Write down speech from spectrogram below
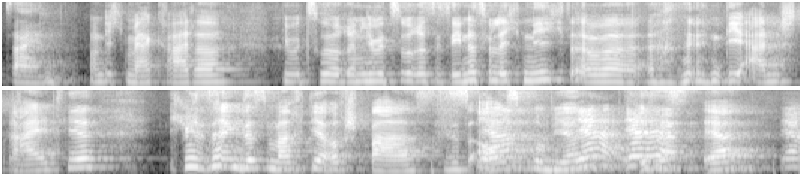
sein. Und ich merke gerade, liebe Zuhörerinnen, liebe Zuhörer, Sie sehen das vielleicht nicht, aber die anstrahlt hier. Ich würde sagen, das macht dir auch Spaß, dieses ja. Ausprobieren. Ja, ja. Es, ja? ja.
